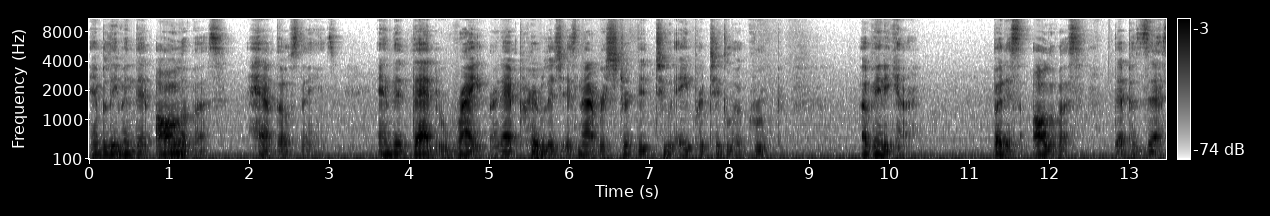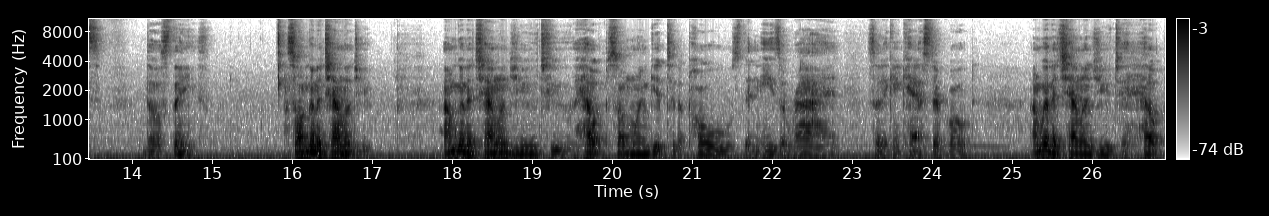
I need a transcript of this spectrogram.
and believing that all of us have those things and that that right or that privilege is not restricted to a particular group of any kind, but it's all of us that possess those things. So I'm going to challenge you. I'm going to challenge you to help someone get to the polls that needs a ride so they can cast their vote. I'm going to challenge you to help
